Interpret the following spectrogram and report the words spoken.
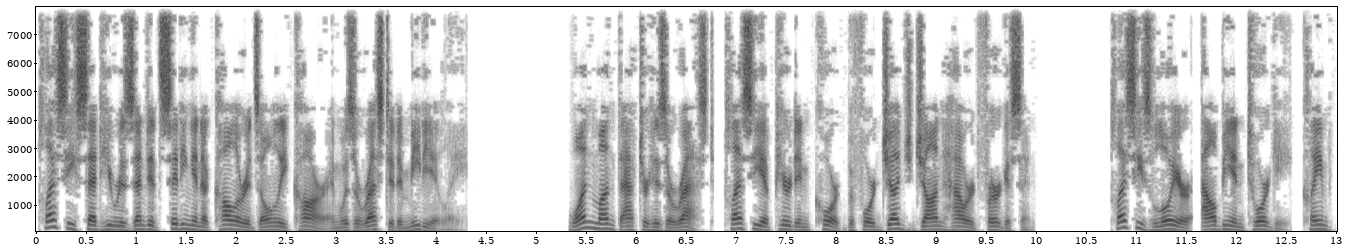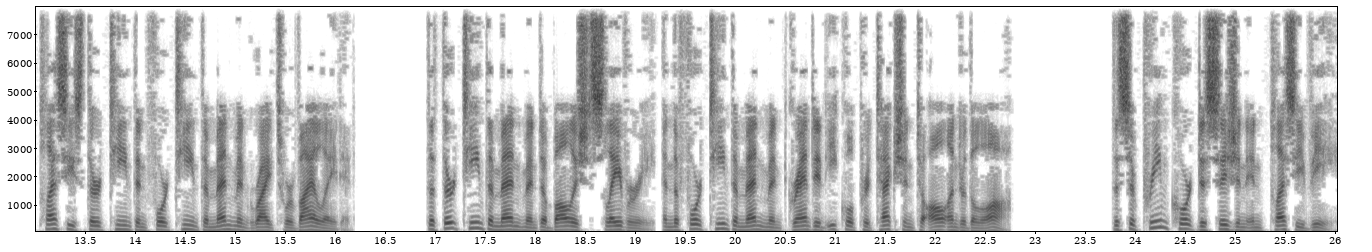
Plessy said he resented sitting in a Colorids-only car and was arrested immediately. One month after his arrest, Plessy appeared in court before Judge John Howard Ferguson. Plessy's lawyer, Albion Tourgée, claimed Plessy's 13th and 14th Amendment rights were violated. The Thirteenth Amendment abolished slavery, and the Fourteenth Amendment granted equal protection to all under the law. The Supreme Court decision in Plessy v.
